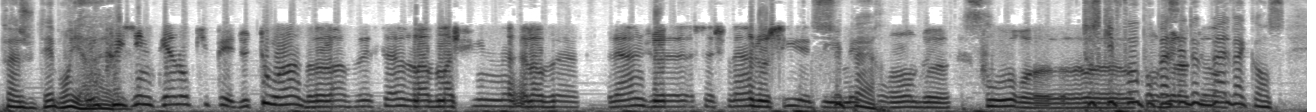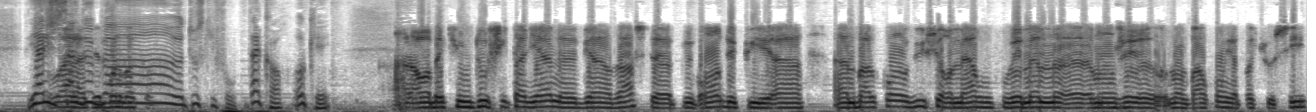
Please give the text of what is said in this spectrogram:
peut, ajouter? Bon, il y a. Une cuisine bien occupée de tout, hein, de lave-vaisselle, lave-machine, lave-linge, euh, sèche-linge aussi, et puis Super. four. euh, Tout ce qu'il faut pour passer de belles vacances. Il y a une Voilà, salle de bain, euh, tout ce qu'il faut. D'accord, ok. Alors avec une douche italienne euh, bien vaste, euh, plus grande, et puis un, un balcon vue sur mer. Vous pouvez même euh, manger dans le balcon, il n'y a pas de souci.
